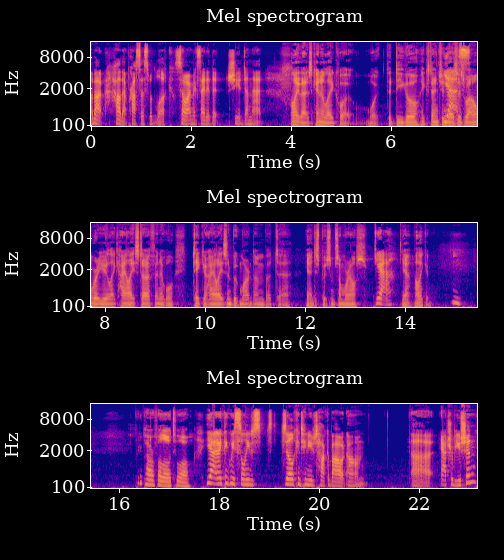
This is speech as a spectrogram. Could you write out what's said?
about how that process would look. So I'm excited that she had done that. I like that. It's kind of like what what the Diigo extension Yes. does as well, where you like highlight stuff and it will take your highlights and bookmark them. But uh, yeah, just puts them somewhere else. Yeah. Yeah, I like it. Pretty powerful little tool. Yeah, and I think we still need to s- still continue to talk about um, uh, attribution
